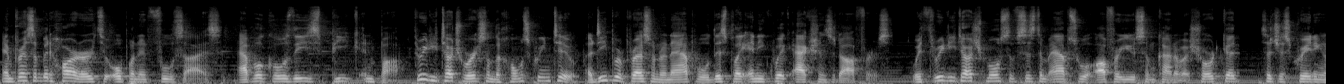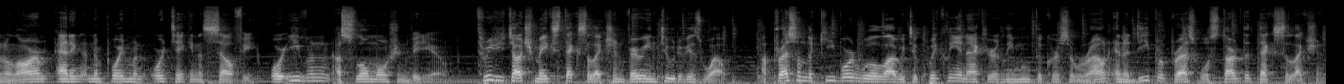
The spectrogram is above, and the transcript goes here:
and press a bit harder to open it full size. Apple calls these peek and pop. 3D Touch works on the home screen too. A deeper press on an app will display any quick actions it offers. With 3D Touch, most of system apps will offer you some kind of a shortcut, such as creating an alarm, adding an appointment, or taking a selfie, or even a slow motion video. 3D Touch makes text selection very intuitive as well. A press on the keyboard will allow you to quickly and accurately move the cursor around and a deeper press will start the text selection.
